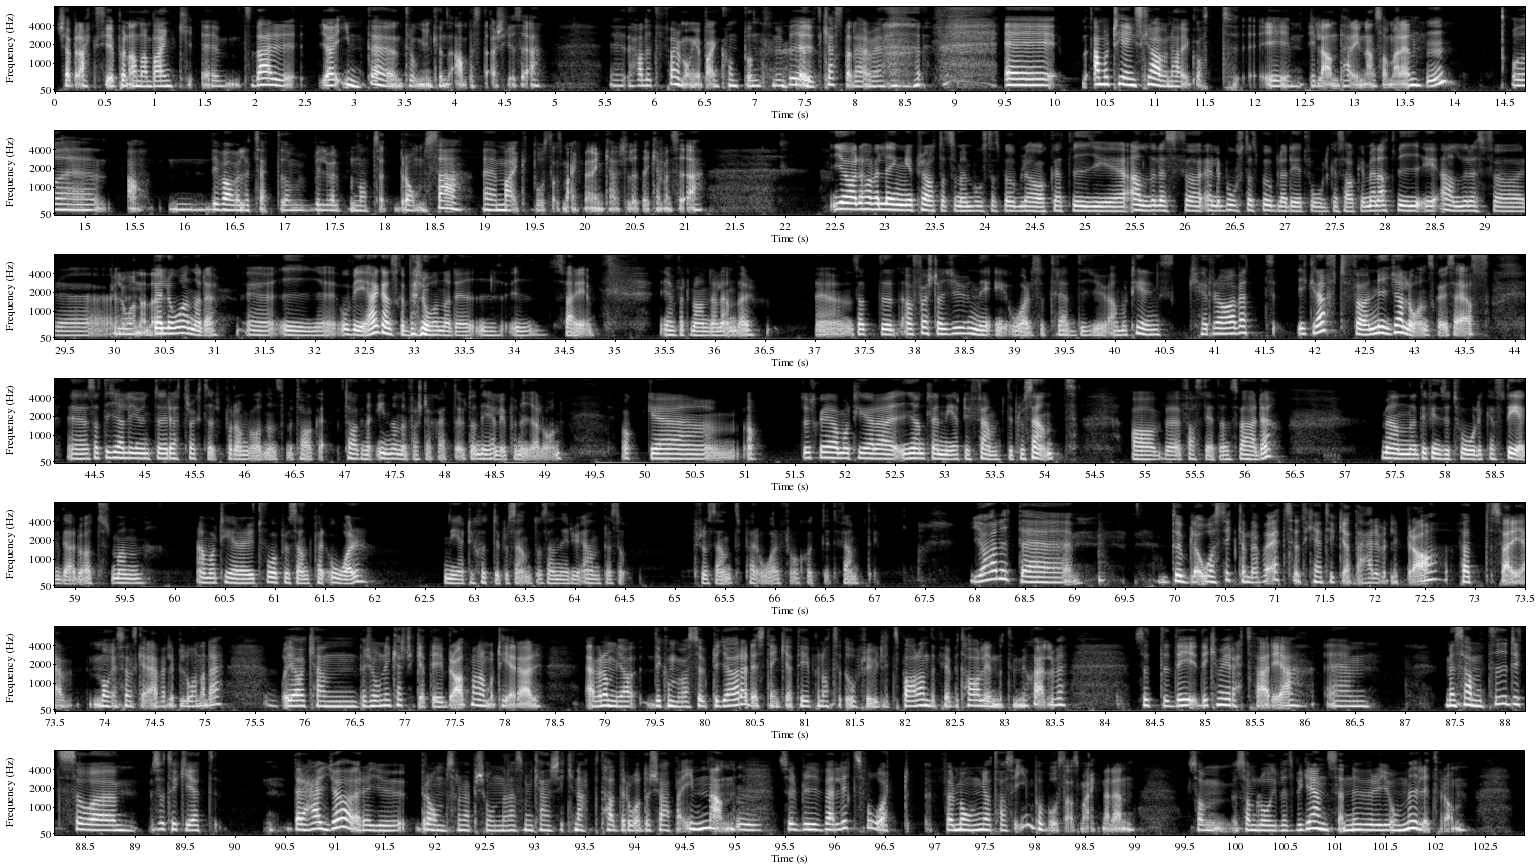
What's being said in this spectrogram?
köper aktier på en annan bank. Eh, så där, jag är inte en trogen kund alls där ska jag säga. Jag har lite för många bankkonton. Nu blir jag utkastad här med. eh, amorteringskraven har ju gått i, i land här innan sommaren. Mm. Och eh, ja, det var väl ett sätt, de ville väl på något sätt bromsa eh, mark, bostadsmarknaden kanske lite kan man säga. Ja, det har väl länge pratats om en bostadsbubbla och att vi är alldeles för, eller bostadsbubbla det är två olika saker, men att vi är alldeles för eh, belånade, belånade eh, i, och vi är ganska belånade i, i Sverige jämfört med andra länder. Eh, så att eh, av första juni i år så trädde ju amorteringskravet i kraft för nya lån ska ju sägas. Eh, så att det gäller ju inte retroaktivt på de lånen som är tagna innan den första sjätte utan det gäller ju på nya lån. Och ehm, ja, du ska ju amortera egentligen ner till 50 av fastighetens värde. Men det finns ju två olika steg där då att man amorterar ju 2% per år ner till 70% och sen är det ju 1 procent per år från 70 till 50. Jag har lite dubbla åsikter om det. På ett sätt kan jag tycka att det här är väldigt bra för att Sverige, är, många svenskar är väldigt belånade. Mm. Och jag kan personligen kanske tycka att det är bra att man amorterar. Även om jag, det kommer vara surt att göra det så tänker jag att det är på något sätt ofrivilligt sparande för jag betalar ändå till mig själv. Så det, det kan man ju rättfärdiga. Um, men samtidigt så, så tycker jag att det här gör är ju bromsar de här personerna som kanske knappt hade råd att köpa innan. Mm. Så det blir väldigt svårt för många att ta sig in på bostadsmarknaden som, som låg lite vid gränsen. Nu är det ju omöjligt för dem.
